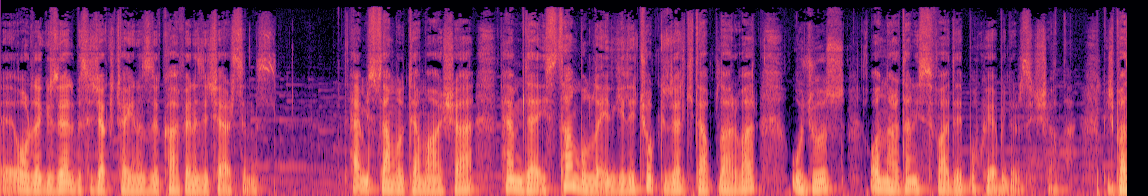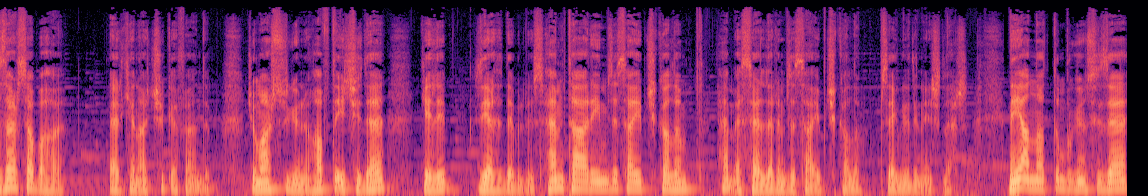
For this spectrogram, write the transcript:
e, orada güzel bir sıcak çayınızı, kahvenizi içersiniz. Hem İstanbul temaşa hem de İstanbul'la ilgili çok güzel kitaplar var. Ucuz. Onlardan istifade edip okuyabiliriz inşallah. Bir pazar sabahı erken açık efendim. Cumartesi günü hafta içi de gelip ziyaret edebiliriz. Hem tarihimize sahip çıkalım hem eserlerimize sahip çıkalım sevgili dinleyiciler. Neyi anlattım bugün size?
